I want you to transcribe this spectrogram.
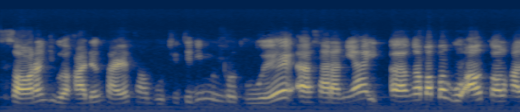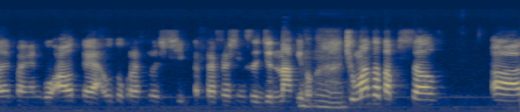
seseorang juga kadang tired sama bullshit. Jadi menurut gue uh, sarannya eh, nggak uh, apa-apa go out kalau kalian pengen go out kayak untuk refreshing refreshing sejenak gitu. Mm -hmm. cuman tetap self uh,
